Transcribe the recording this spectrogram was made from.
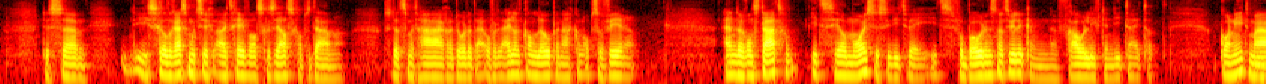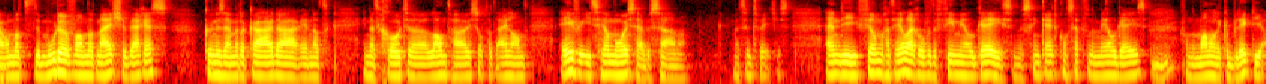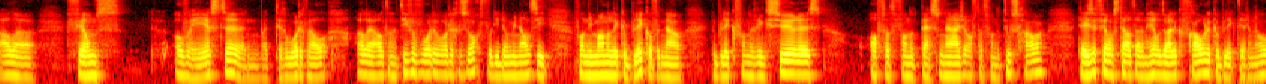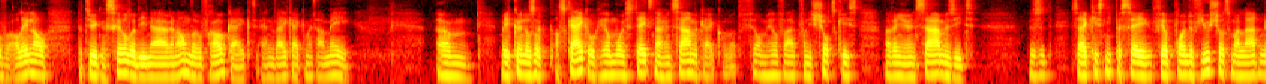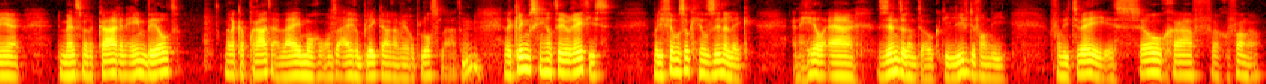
Dus um, die schilderes moet zich uitgeven als gezelschapsdame zodat ze met haar door dat, over het eiland kan lopen en haar kan observeren. En er ontstaat iets heel moois tussen die twee. Iets verbodens natuurlijk. Een vrouwenliefde in die tijd, dat kon niet. Maar mm. omdat de moeder van dat meisje weg is, kunnen zij met elkaar daar in dat, in dat grote landhuis op dat eiland even iets heel moois hebben samen. Met z'n tweetjes. En die film gaat heel erg over de female gaze. Misschien ken je het concept van de male gaze, mm. van de mannelijke blik die alle films overheerste. En waar tegenwoordig wel allerlei alternatieven voor worden gezocht. Voor die dominantie van die mannelijke blik. Of het nou de blik van de regisseur is, of dat van het personage, of dat van de toeschouwer. Deze film stelt daar een heel duidelijke vrouwelijke blik tegenover. Alleen al natuurlijk een schilder die naar een andere vrouw kijkt. En wij kijken met haar mee. Ehm, maar je kunt als, als kijker ook heel mooi steeds naar hun samen kijken. Omdat de film heel vaak van die shots kiest waarin je hun samen ziet. Dus het, zij kiest niet per se veel point-of-view shots, maar laat meer de mensen met elkaar in één beeld met elkaar praten. En wij mogen onze eigen blik daar dan weer op loslaten. Hmm. En dat klinkt misschien heel theoretisch, Maar die film is ook heel zinnelijk. En heel erg zinderend ook. Die liefde van die, van die twee is zo gaaf gevangen.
